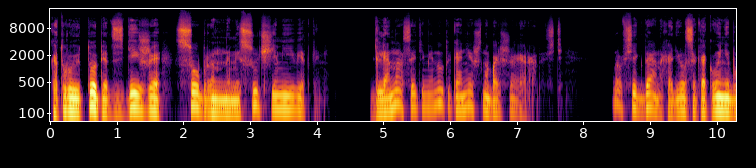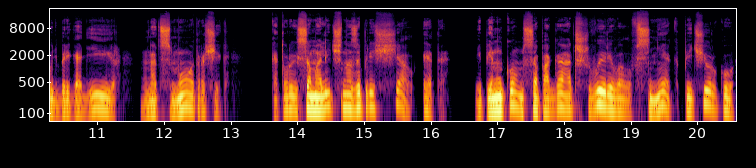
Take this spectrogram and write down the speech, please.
которую топят здесь же собранными сучьями и ветками. Для нас эти минуты, конечно, большая радость. Но всегда находился какой-нибудь бригадир, надсмотрщик, который самолично запрещал это и пинком сапога отшвыривал в снег печурку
